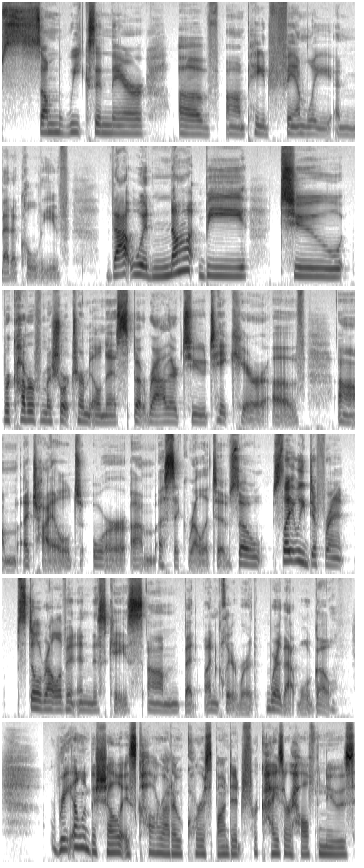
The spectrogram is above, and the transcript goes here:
some weeks in there of um, paid family and medical leave. That would not be to recover from a short term illness, but rather to take care of um, a child or um, a sick relative. So slightly different, still relevant in this case, um, but unclear where where that will go. Rae Ellen Bichell is Colorado correspondent for Kaiser Health News.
